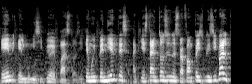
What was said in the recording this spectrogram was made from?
en el municipio de Pasto. Así que muy pendientes. Aquí está entonces nuestra fanpage principal.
